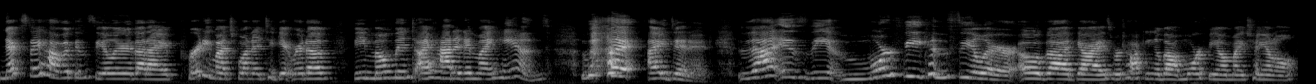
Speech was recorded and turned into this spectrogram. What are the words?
Next I have a concealer that I pretty much wanted to get rid of the moment I had it in my hands, but I didn't. That is the Morphe concealer. Oh god guys, we're talking about Morphe on my channel.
